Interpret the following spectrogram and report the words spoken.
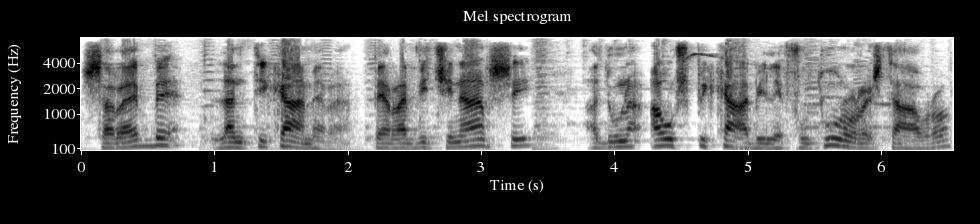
Sarebbe l'anticamera per avvicinarsi ad un auspicabile futuro restauro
